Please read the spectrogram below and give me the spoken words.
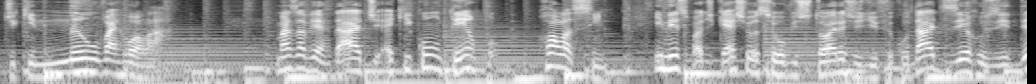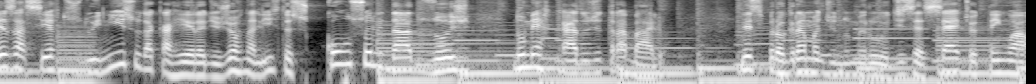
de que não vai rolar. Mas a verdade é que com o tempo rola sim. E nesse podcast você ouve histórias de dificuldades, erros e desacertos do início da carreira de jornalistas consolidados hoje no mercado de trabalho. Nesse programa de número 17, eu tenho a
